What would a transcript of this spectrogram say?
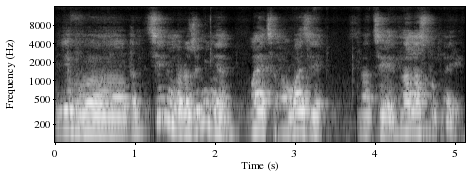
І в е, традиційному розумінні мається на увазі на, ці, на наступний рік.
